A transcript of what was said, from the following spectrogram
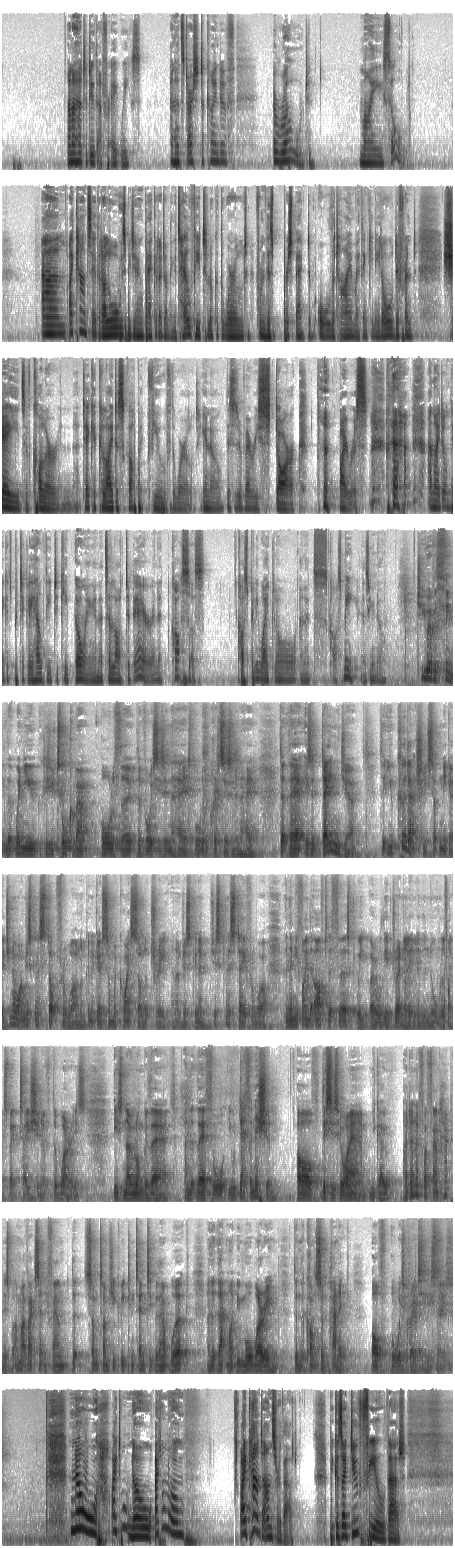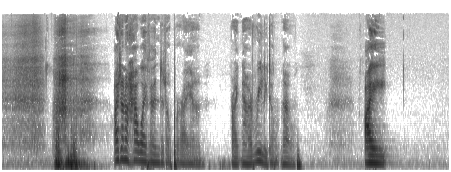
And I had to do that for eight weeks. And it started to kind of erode my soul. And I can't say that I'll always be doing Beckett. I don't think it's healthy to look at the world from this perspective all the time. I think you need all different shades of color and take a kaleidoscopic view of the world. You know, this is a very stark iris. and I don't think it's particularly healthy to keep going. And it's a lot to bear and it costs us. It costs Billie Whitelaw and it's cost me, as you know. Do you ever think that when you, because you talk about all of the, the voices in the head, all of the criticism in the head, that there is a danger that you could actually suddenly go, do you know what? I'm just going to stop for a while, and I'm going to go somewhere quite solitary, and I'm just going to just going to stay for a while. And then you find that after the first week, where all the adrenaline and the normal expectation of the worries is no longer there, and that therefore your definition of this is who I am, you go, I don't know if I found happiness, but I might have accidentally found that sometimes you can be contented without work, and that that might be more worrying than the constant panic of always creating these things. No, I don't know. I don't know. I can't answer that because I do feel that I don't know how I've ended up where I am right now. I really don't know. I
